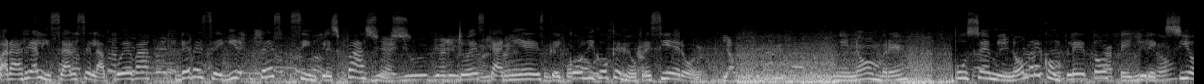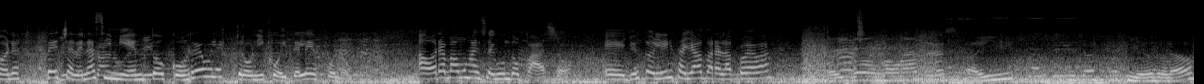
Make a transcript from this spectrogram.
Para realizarse la prueba debe seguir tres simples pasos. Yo escaneé este código que me ofrecieron. Mi nombre. Puse mi nombre completo, dirección, fecha de nacimiento, correo electrónico y teléfono. Ahora vamos al segundo paso. Eh, yo estoy lista ya para la prueba. Ahí. Y el otro lado.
